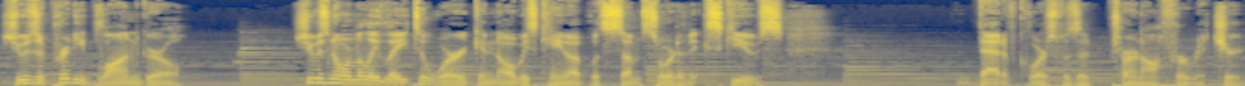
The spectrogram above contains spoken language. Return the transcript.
She was a pretty blonde girl. She was normally late to work and always came up with some sort of excuse. That, of course, was a turnoff for Richard.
